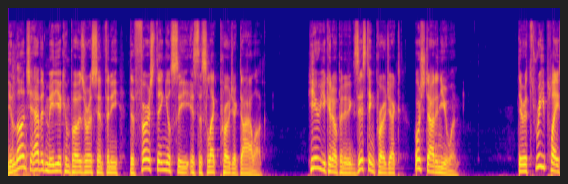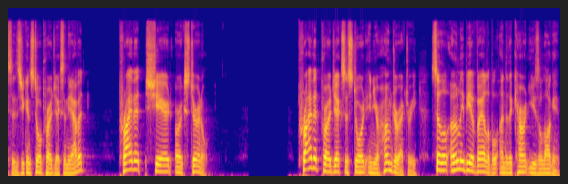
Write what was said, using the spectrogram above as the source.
you launch Avid Media Composer or Symphony, the first thing you'll see is the Select Project dialog. Here you can open an existing project or start a new one. There are three places you can store projects in the Avid private, shared, or external. Private projects are stored in your home directory, so they'll only be available under the current user login.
